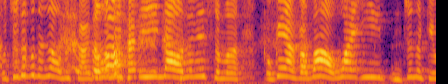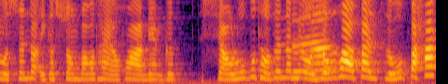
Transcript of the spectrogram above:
我绝对不能让我的小孩在 外面嬉闹，那边什么，我跟你讲，搞不好万一你真的给我生到一个双胞胎的话，两个小萝卜头在那边，我融化半死，我把它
